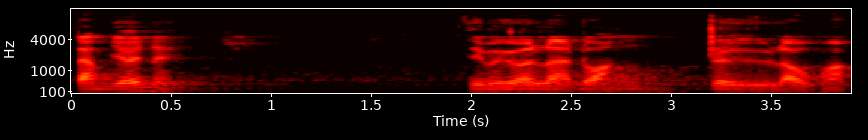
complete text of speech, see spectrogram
tam giới này. Thì mới gọi là đoạn trừ lậu hoặc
